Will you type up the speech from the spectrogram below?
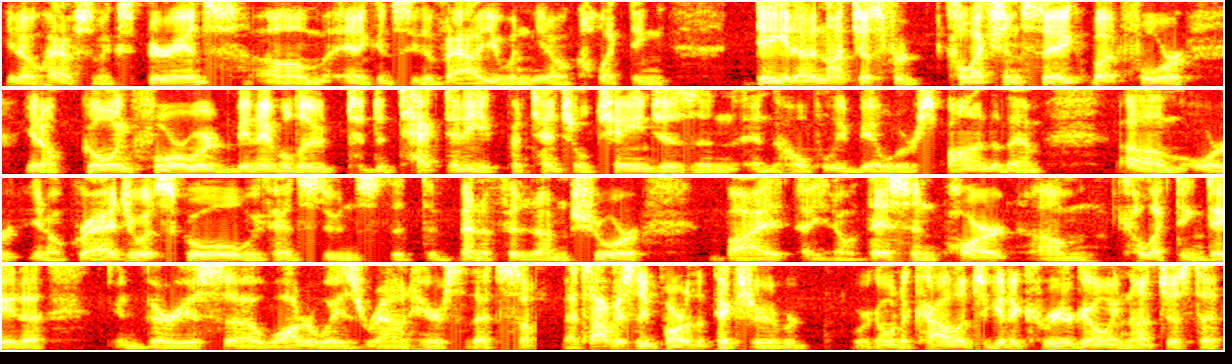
you know have some experience um, and can see the value in you know collecting data, not just for collection's sake, but for you know going forward, being able to, to detect any potential changes and, and hopefully be able to respond to them. Um, or you know, graduate school, we've had students that have benefited, I'm sure, by you know this in part um, collecting data in various uh, waterways around here. So that's uh, that's obviously part of the picture. We're, we're going to college to get a career going, not just to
